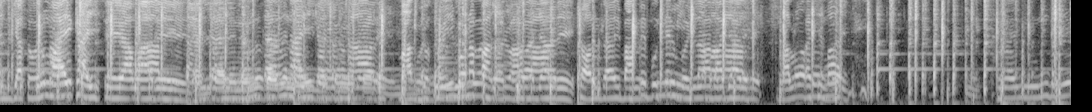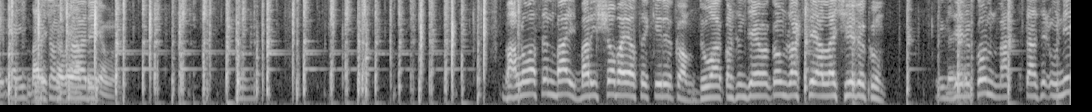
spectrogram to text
আজকে তোর মাই খাইছে আমারে। চাল যাই বাপে পুতে মিলা বাজারে। ভালো আছে ভাই? বাড়ির সবাই আছে কেমন? ভালো আছেন ভাই? বাড়ির সবাই আছে কীরকম? দোয়া করছেন যেরকম রাখছে আল্লাহ সেরকম। যেরকম মাত্রা আছেন উনি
